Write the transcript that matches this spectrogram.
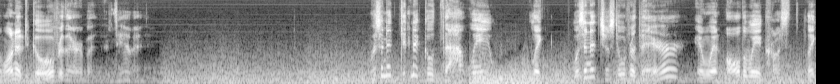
I wanted to go over there, but damn it. Wasn't it, didn't it go that way? Like, wasn't it just over there? and went all the way across, like,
